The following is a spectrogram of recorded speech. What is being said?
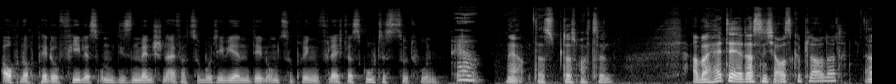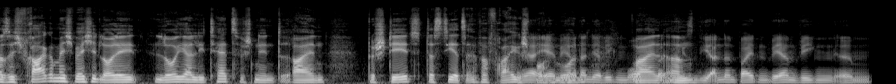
auch noch pädophil ist, um diesen Menschen einfach zu motivieren, den umzubringen, vielleicht was Gutes zu tun. Ja. Ja, das, das macht Sinn. Aber hätte er das nicht ausgeplaudert? Also ich frage mich, welche Lo Loyalität zwischen den dreien besteht, dass die jetzt einfach freigesprochen ja, er wäre wurden. dann ja wegen Mord weil, ähm, Die anderen beiden wären wegen ähm,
